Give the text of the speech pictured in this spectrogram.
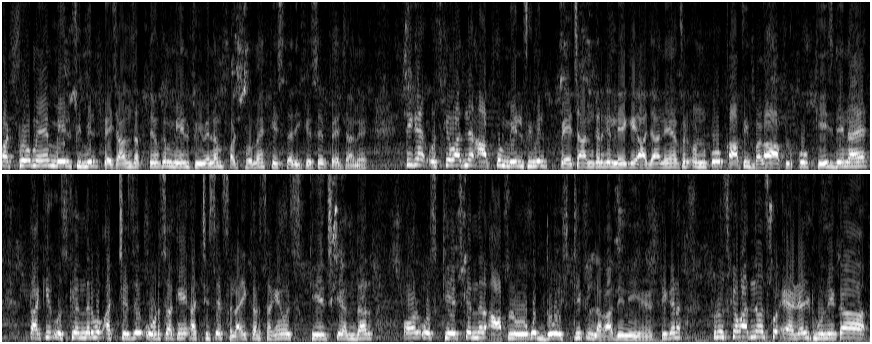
पट्ठों में मेल फीमेल पहचान सकते हो कि मेल फीमेल हम पट्ठों में किस तरीके से पहचाने। ठीक है, उसके बाद में आपको मेल फीमेल पहचान करके लेके आ जाने हैं, फिर उनको काफ़ी बड़ा आपको केज देना है, ताकि उसके अंदर वो अच्छे से उड़ सकें, अच्छे से फ्लाई कर सकें उस केज के अंदर, और उस केज के अंदर आप लोगों को दो स्टिक लगा देनी है, ठीक है ना। फिर उसके बाद में उसको एडल्ट होने का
